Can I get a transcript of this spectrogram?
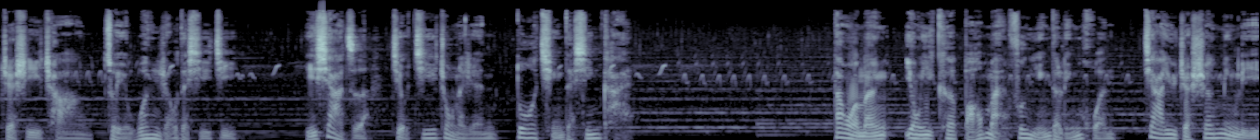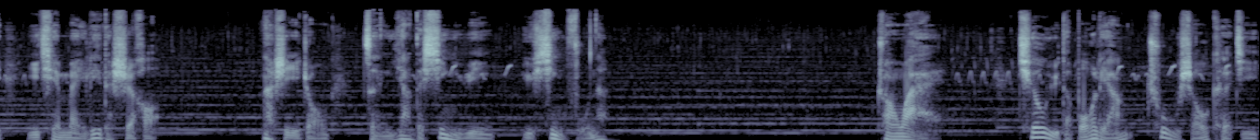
这是一场最温柔的袭击。一下子就击中了人多情的心坎。当我们用一颗饱满丰盈的灵魂驾驭着生命里一切美丽的时候，那是一种怎样的幸运与幸福呢？窗外，秋雨的薄凉触手可及，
